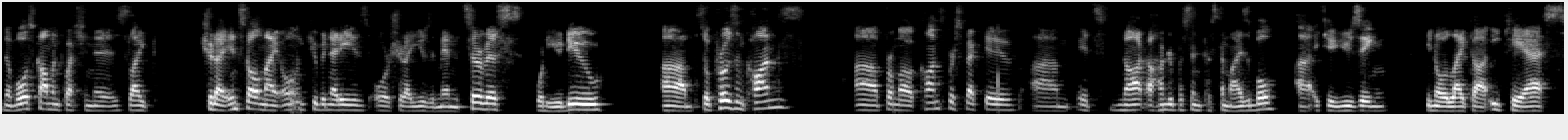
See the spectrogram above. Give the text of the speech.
the most common question is like, should I install my own Kubernetes or should I use a managed service? What do you do? Um, so pros and cons. Uh, from a cons perspective, um, it's not 100% customizable uh, if you're using you know, like uh, EKS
